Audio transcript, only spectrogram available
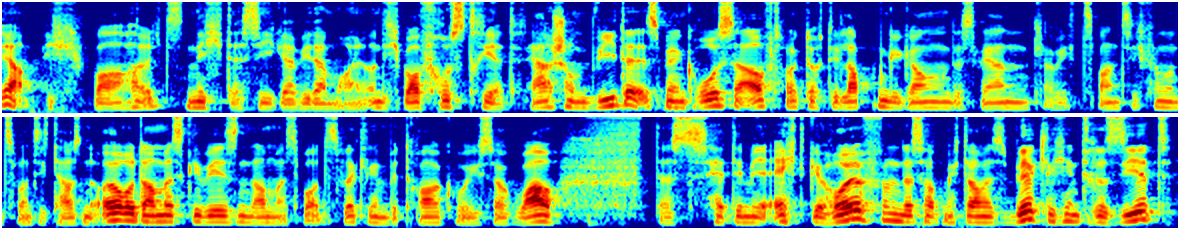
ja, ich war halt nicht der Sieger wieder mal und ich war frustriert. Ja, schon wieder ist mir ein großer Auftrag durch die Lappen gegangen. Das wären, glaube ich, 20.000, 25.000 Euro damals gewesen. Damals war das wirklich ein Betrag, wo ich sage, wow, das hätte mir echt geholfen. Das hat mich damals wirklich interessiert.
